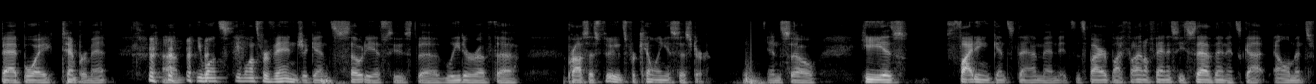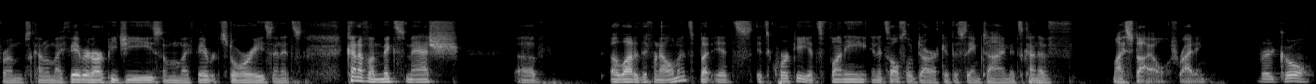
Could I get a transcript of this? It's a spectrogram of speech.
bad boy temperament, um, he wants he wants revenge against Sodius, who's the leader of the processed foods, for killing his sister, and so he is fighting against them. And it's inspired by Final Fantasy VII. It's got elements from kind of my favorite RPGs, some of my favorite stories, and it's kind of a mix mash of a lot of different elements. But it's it's quirky, it's funny, and it's also dark at the same time. It's kind of my style of writing. Very cool.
